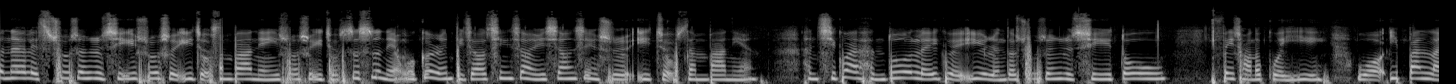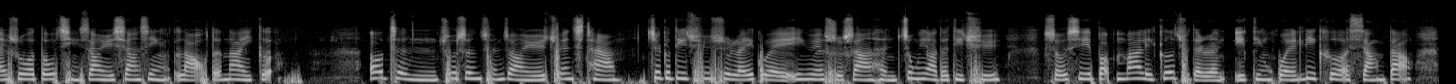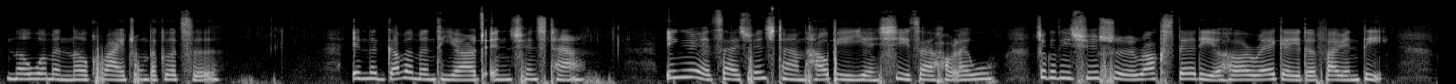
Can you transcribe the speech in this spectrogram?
N e l l i s 出生日期一说是一九三八年，一说是一九四四年。我个人比较倾向于相信是一九三八年。很奇怪，很多雷鬼艺人的出生日期都非常的诡异。我一般来说都倾向于相信老的那一个。Alton 出生成长于 Trenchtown，这个地区是雷鬼音乐史上很重要的地区。熟悉 Bob Marley 歌曲的人一定会立刻想到《No Woman No Cry》中的歌词。In the government yard in Trenchtown，音乐在 Trenchtown 好比演戏在好莱坞。这个地区是 Rocksteady 和 Reggae 的发源地。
